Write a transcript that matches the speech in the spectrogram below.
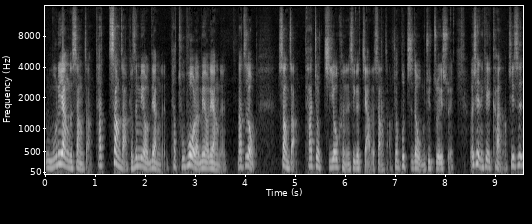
无量的上涨，它上涨可是没有量能，它突破了没有量能，那这种上涨它就极有可能是一个假的上涨，就不值得我们去追随。而且你可以看啊，其实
